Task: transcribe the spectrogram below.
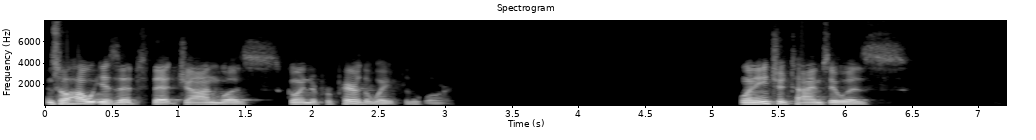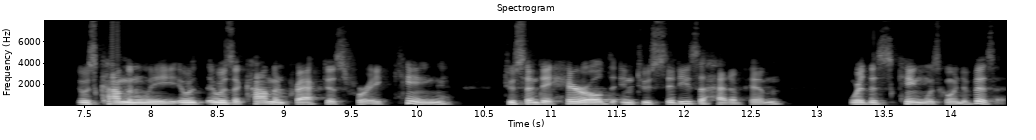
And so, how is it that John was going to prepare the way for the Lord? Well, in ancient times, it was it was commonly it was, it was a common practice for a king to send a herald into cities ahead of him where this king was going to visit.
